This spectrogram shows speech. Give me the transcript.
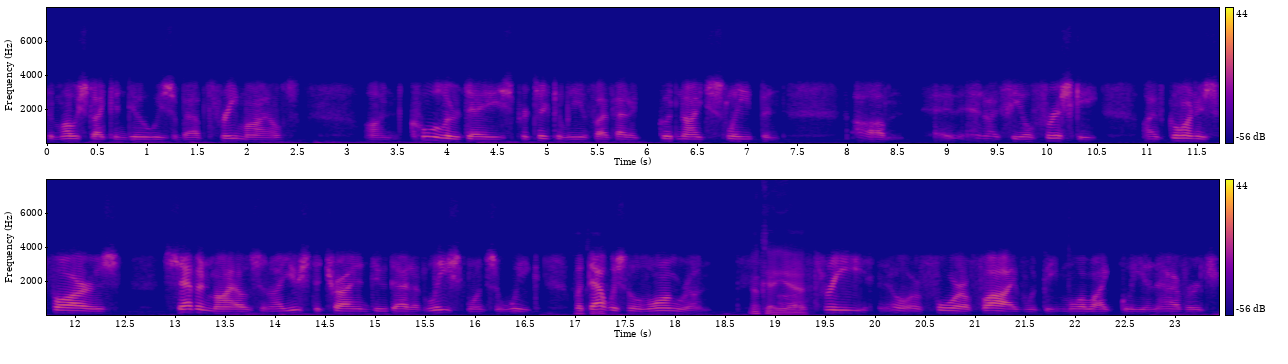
the most I can do is about three miles. On cooler days, particularly if I've had a good night's sleep and um, and, and I feel frisky, I've gone as far as seven miles, and I used to try and do that at least once a week. But Okay. that was the long run. Okay. Yeah. Uh, three or four or five would be more likely an average.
